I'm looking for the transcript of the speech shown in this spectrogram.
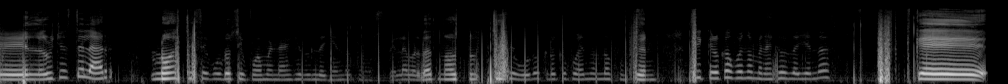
eh, en la lucha estelar no estoy seguro si fue homenaje de leyendas, no sé, la verdad no estoy seguro, creo que fue en una función. Sí, creo que fue en homenaje de leyendas que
